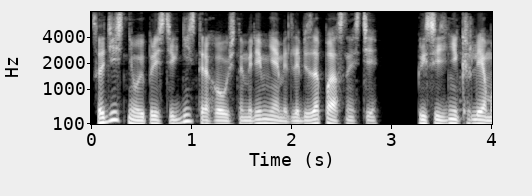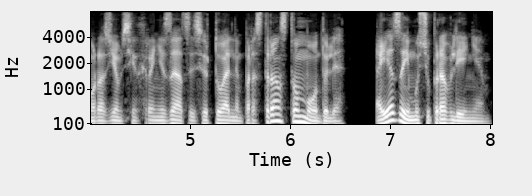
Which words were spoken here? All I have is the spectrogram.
Садись с него и пристегнись страховочными ремнями для безопасности. Присоедини к шлему разъем синхронизации с виртуальным пространством модуля, а я займусь управлением».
